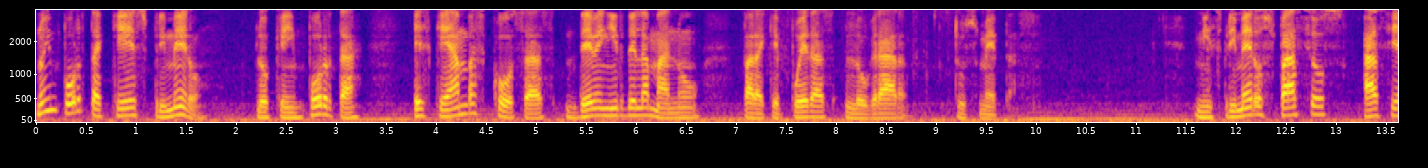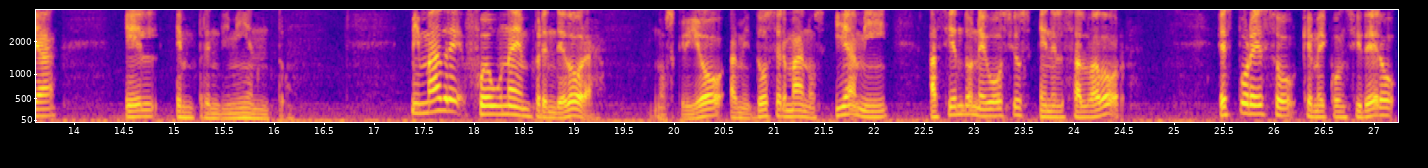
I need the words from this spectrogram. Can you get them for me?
no importa qué es primero, lo que importa es que ambas cosas deben ir de la mano para que puedas lograr tus metas. Mis primeros pasos hacia el emprendimiento. Mi madre fue una emprendedora. Nos crió a mis dos hermanos y a mí haciendo negocios en El Salvador. Es por eso que me considero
